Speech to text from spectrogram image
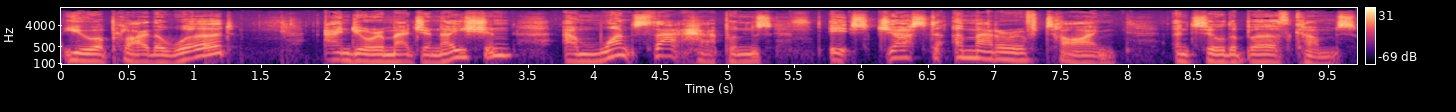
you apply the word and your imagination. And once that happens, it's just a matter of time until the birth comes.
